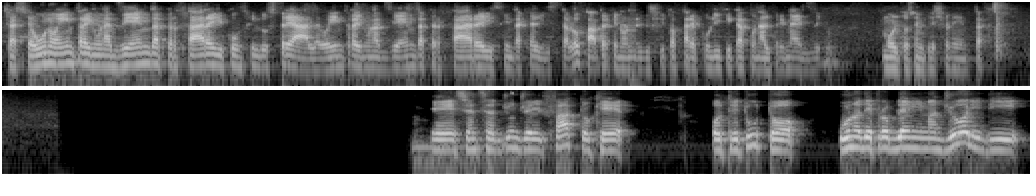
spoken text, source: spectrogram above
Cioè se uno entra in un'azienda per fare il confindustriale o entra in un'azienda per fare il sindacalista, lo fa perché non è riuscito a fare politica con altri mezzi, molto semplicemente. E senza aggiungere il fatto che oltretutto uno dei problemi maggiori di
